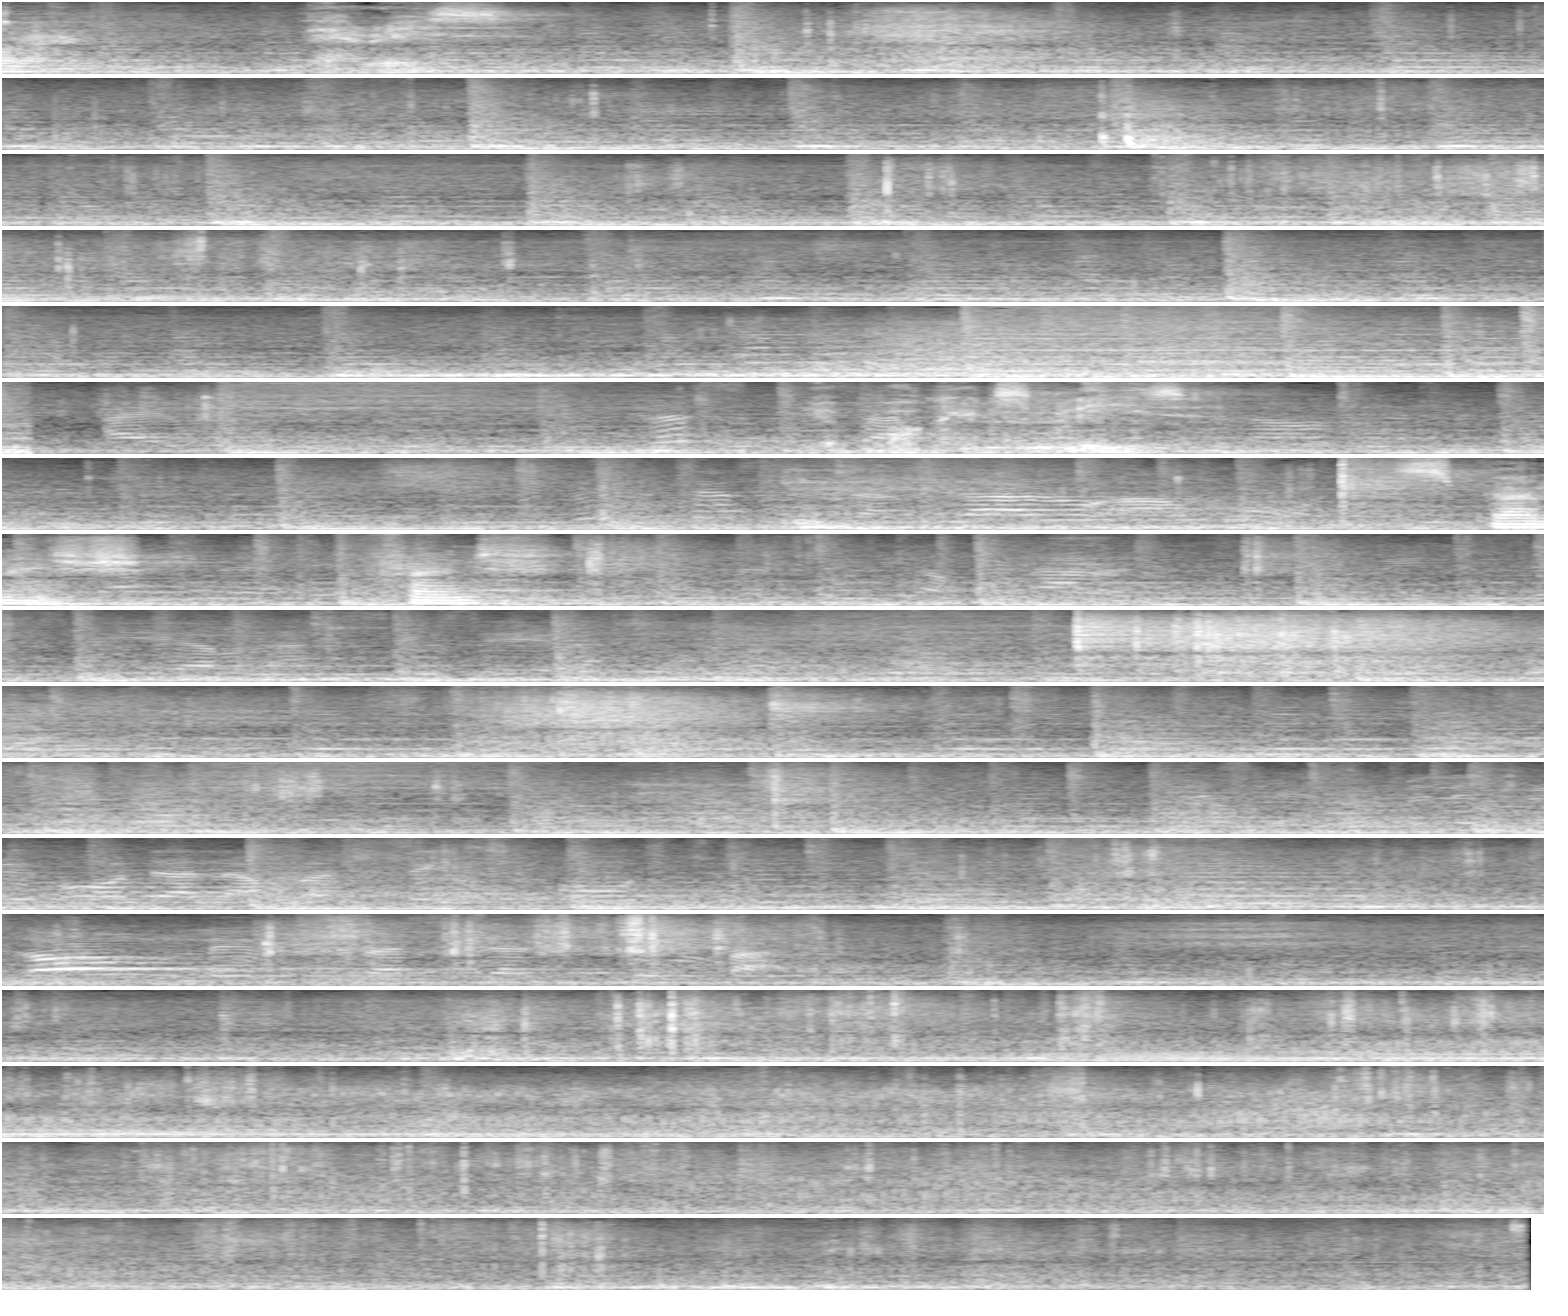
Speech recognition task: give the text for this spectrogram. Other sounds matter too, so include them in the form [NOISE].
Water. There is. I repeat, this is Your pockets, please. Visitors to Zangaro are warned. Spanish, French.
